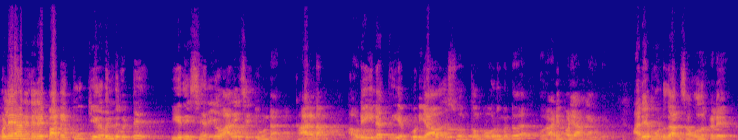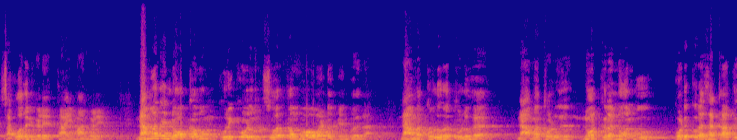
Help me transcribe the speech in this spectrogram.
பிழையான நிலைப்பாட்டை தூக்கி எறிந்துவிட்டு எது சரியோ அதை செஞ்சு கொண்டார்கள். காரணம் அவருடைய இலக்கு எப்படியாவது சொர்க்கம் போடும் என்ற ஒரு அடிப்படையாக இருந்தது. அதே போன்றுதான் சகோதரர்களே சகோதரிகளே தாய்மார்களே. நமது நோக்கமும் குறிக்கோளும் சொர்க்கம் போக வேண்டும் என்பதுதான். நாம தொழுற தொழுக நாம தொழு நோக்கிற நோன்பு கொடுக்கிற சக்காத்து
